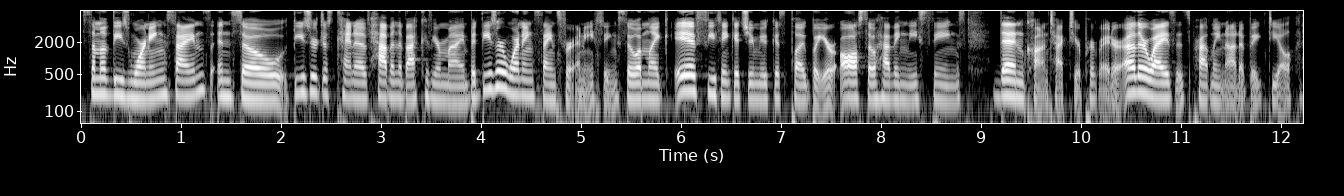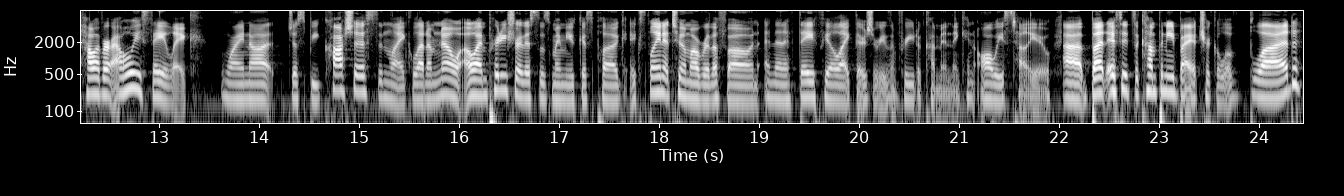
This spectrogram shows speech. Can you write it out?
some of these warning signs. And so these are just kind of have in the back of your mind. But these are warning signs for anything. So I'm like, if you think it's your mucus plug, but you're also having these things, then contact your provider. Otherwise, it's probably not a big However, I always say, like, why not just be cautious and like let them know, oh, I'm pretty sure this was my mucus plug. Explain it to them over the phone. And then if they feel like there's a reason for you to come in, they can always tell you. Uh, but if it's accompanied by a trickle of blood,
